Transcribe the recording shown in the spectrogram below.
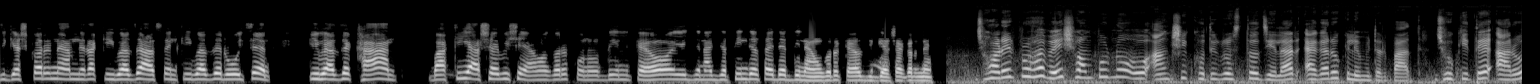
জিজ্ঞেস করে না আপনারা কি বাজে আছেন কি বাজে রয়েছেন কি বাজে খান? বা কি আসে বিষয় আমাদের কোনো দিন কেউ এই দিন আজ তিনটে চারটের দিন আমাদের কেউ জিজ্ঞাসা করে না ঝড়ের প্রভাবে সম্পূর্ণ ও আংশিক ক্ষতিগ্রস্ত জেলার এগারো কিলোমিটার বাঁধ ঝুঁকিতে আরও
